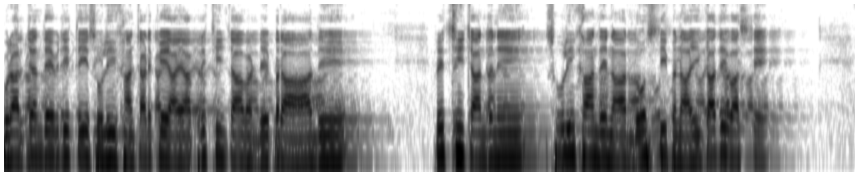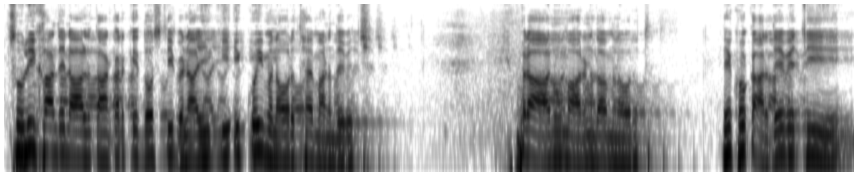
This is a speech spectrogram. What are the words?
ਗੁਰੂ ਅਰਜਨ ਦੇਵ ਜੀ ਤੇ ਸੂਲੀ ਖਾਂ ਚੜ ਕੇ ਆਇਆ ਪ੍ਰਿਥੀ ਚਾ ਵੱਡੇ ਭਰਾ ਦੇ। ਪ੍ਰਿਥੀ ਚੰਦ ਨੇ ਸੂਲੀ ਖਾਨ ਦੇ ਨਾਲ ਦੋਸਤੀ ਬਣਾਈ ਕਾਦੇ ਵਾਸਤੇ? ਸੂਲੀ ਖਾਨ ਦੇ ਨਾਲ ਤਾਂ ਕਰਕੇ ਦੋਸਤੀ ਬਣਾਈ ਕਿ ਇੱਕੋ ਹੀ ਮਨੋਰਥ ਹੈ ਮਨ ਦੇ ਵਿੱਚ। ਭਰਾ ਨੂੰ ਮਾਰਨ ਦਾ ਮਨੋਰਥ। ਦੇਖੋ ਘਰ ਦੇ ਵਿੱਚ ਹੀ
